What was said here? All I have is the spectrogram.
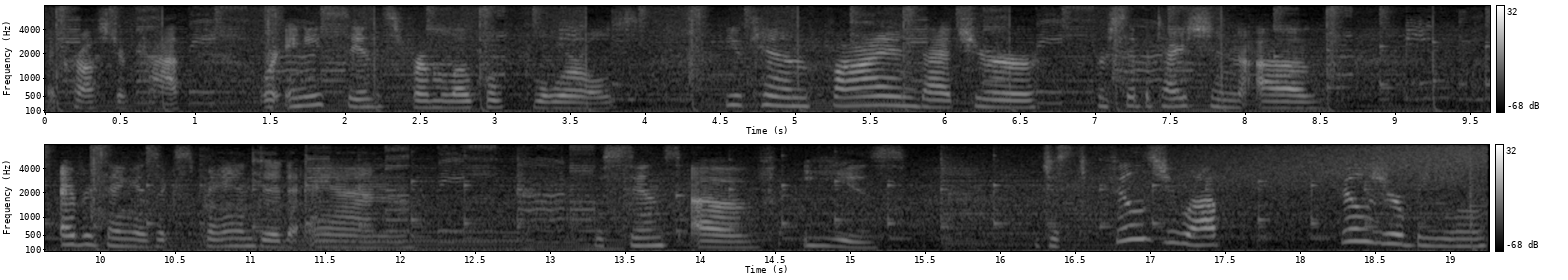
that cross your path, or any sense from local florals. You can find that your precipitation of everything is expanded and the sense of ease just fills you up, fills your being,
